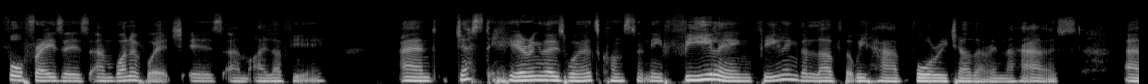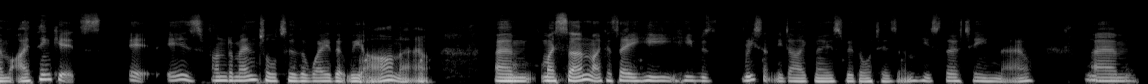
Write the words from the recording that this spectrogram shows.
four phrases and one of which is um i love you and just hearing those words constantly feeling feeling the love that we have for each other in the house um i think it's it is fundamental to the way that we are now. Um, my son, like I say, he he was recently diagnosed with autism. He's 13 now. Mm-hmm. Um,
